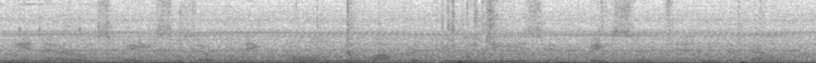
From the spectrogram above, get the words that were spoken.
Union Aerospace is opening whole new opportunities in research and development.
